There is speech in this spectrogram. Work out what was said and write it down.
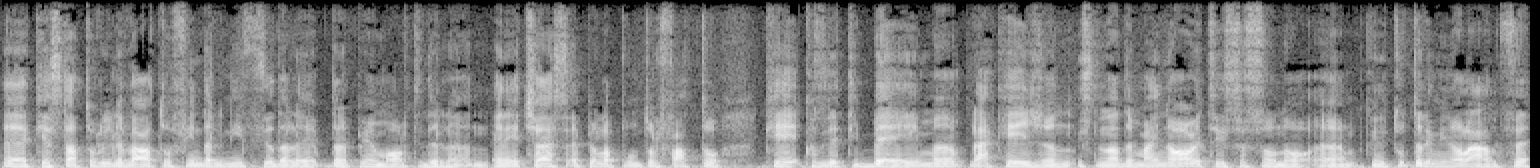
eh, che è stato rilevato fin dall'inizio dalle, dalle prime morti del NHS è per l'appunto il fatto che i cosiddetti BAME, Black Asian Eastern Other Minorities, sono ehm, quindi tutte le minoranze,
